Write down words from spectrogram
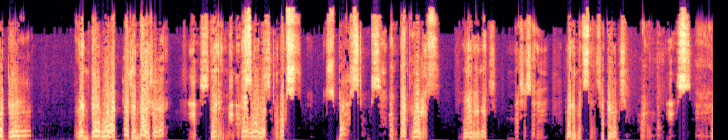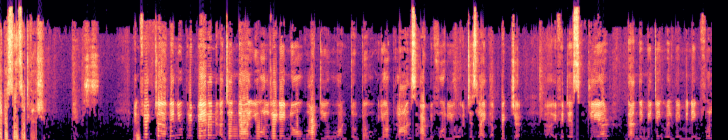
but uh, when the role of agenda is over, yes then the role of minutes starts. starts. And that role is very much necessary, very much sensitive also. Uh, Yes. it is sensitive issue. In fact, uh, when you prepare an agenda, you already know what you want to do. Your plans are before you, just like a picture. Uh, if it is clear, then the meeting will be meaningful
